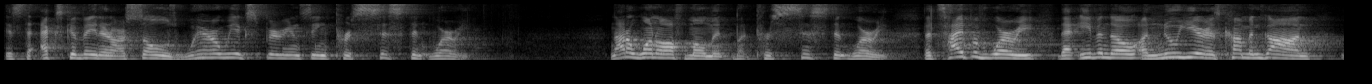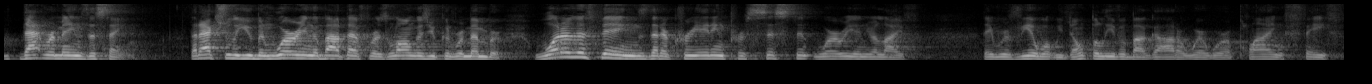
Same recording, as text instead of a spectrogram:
is to excavate in our souls where are we experiencing persistent worry? Not a one off moment, but persistent worry. The type of worry that even though a new year has come and gone, that remains the same. That actually you've been worrying about that for as long as you can remember. What are the things that are creating persistent worry in your life? They reveal what we don't believe about God or where we're applying faith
